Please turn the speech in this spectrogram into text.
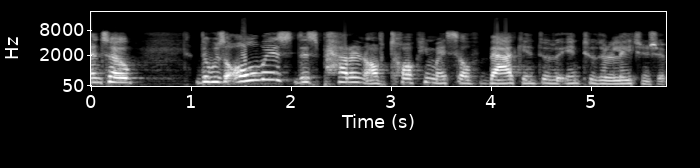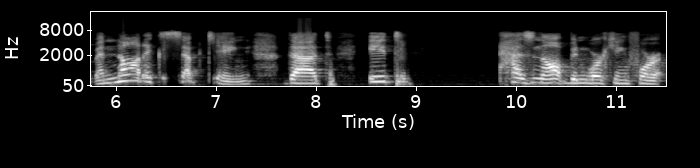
And so there was always this pattern of talking myself back into the into the relationship and not accepting that it has not been working for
